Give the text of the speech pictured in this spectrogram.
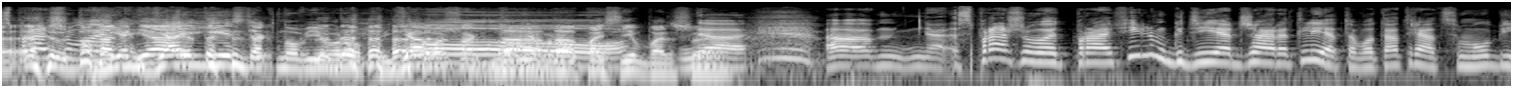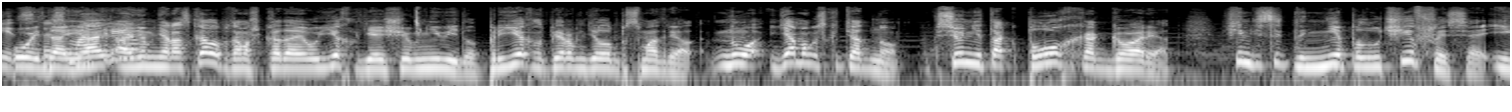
Спрашиваю. Я, есть окно в Европу. Я ваше окно Да, да, спасибо большое. Да. А, Спрашивают про фильм, где Джаред Лето, вот «Отряд самоубийц». Ой, Ты да, я смотрел? о нем не рассказывал, потому что когда я уехал, я еще его не видел. Приехал, первым делом посмотрел. Но я могу сказать одно. Все не так плохо, как говорят. Фильм действительно не получившийся, и,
